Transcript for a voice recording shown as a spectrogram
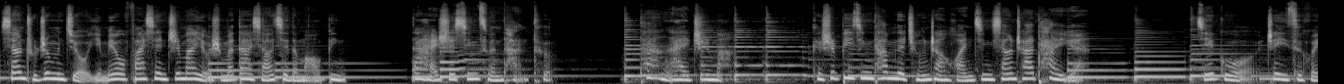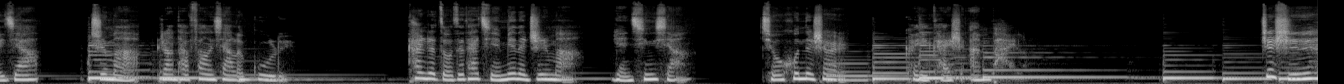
相处这么久，也没有发现芝麻有什么大小姐的毛病，但还是心存忐忑。他很爱芝麻，可是毕竟他们的成长环境相差太远。结果这一次回家，芝麻让他放下了顾虑。看着走在他前面的芝麻，远清想，求婚的事儿可以开始安排了。这时，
